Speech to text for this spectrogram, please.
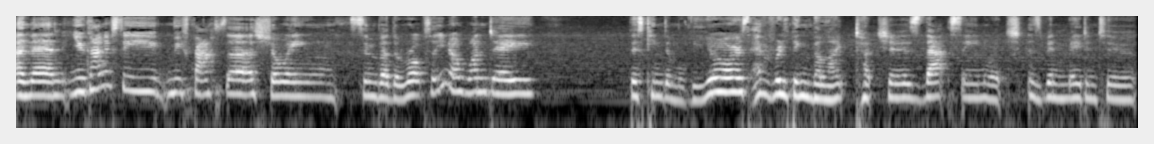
And then you kind of see Mufasa showing Simba the rope. So, you know, one day this kingdom will be yours, everything the light touches. That scene, which has been made into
